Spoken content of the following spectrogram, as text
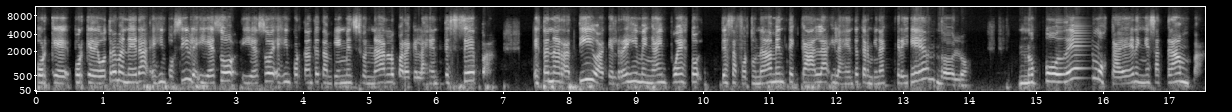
Porque, porque de otra manera es imposible y eso, y eso es importante también mencionarlo para que la gente sepa. Esta narrativa que el régimen ha impuesto desafortunadamente cala y la gente termina creyéndolo. No podemos caer en esa trampa,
